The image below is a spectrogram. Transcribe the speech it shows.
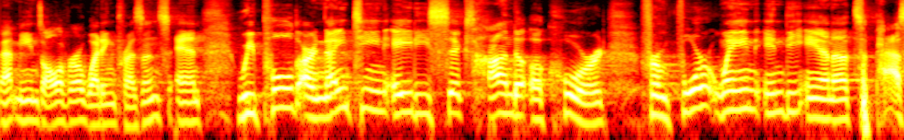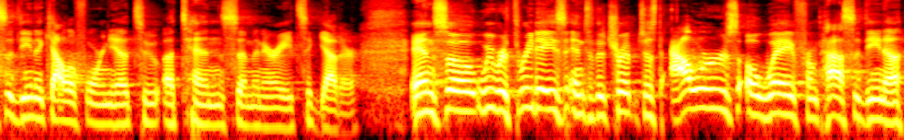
That means all of our wedding presents. And we pulled our 1986 Honda Accord from Fort Wayne, Indiana to Pasadena, California to attend seminary together. And so we were three days into the trip, just hours away from Pasadena.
